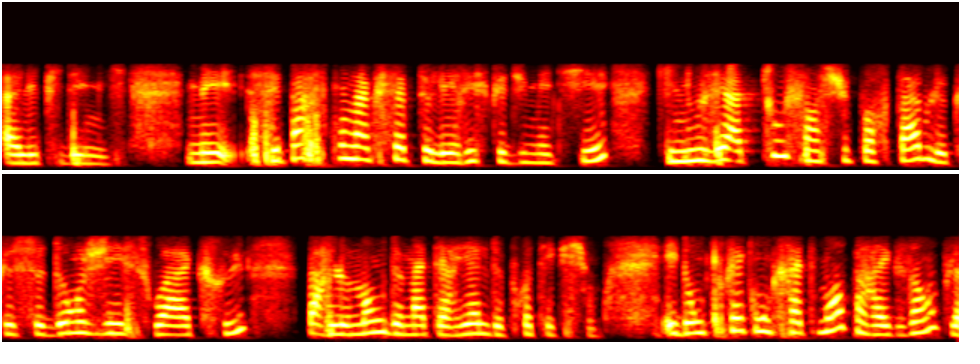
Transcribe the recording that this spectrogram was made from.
à l'épidémie. Mais c'est parce qu'on accepte les risques du métier qu'il nous est à tous insupportable que ce danger soit accru par le manque de matériel de protection. Et donc très concrètement, par exemple,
